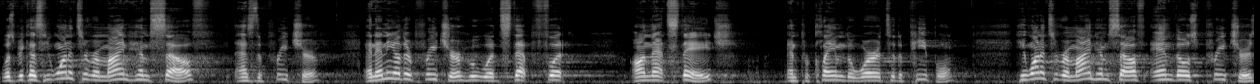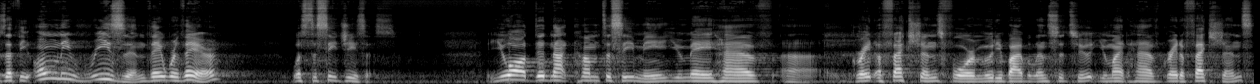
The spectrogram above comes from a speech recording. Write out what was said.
was because he wanted to remind himself, as the preacher, and any other preacher who would step foot on that stage, and proclaim the word to the people, he wanted to remind himself and those preachers that the only reason they were there was to see Jesus. You all did not come to see me. You may have uh, great affections for Moody Bible Institute. You might have great affections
